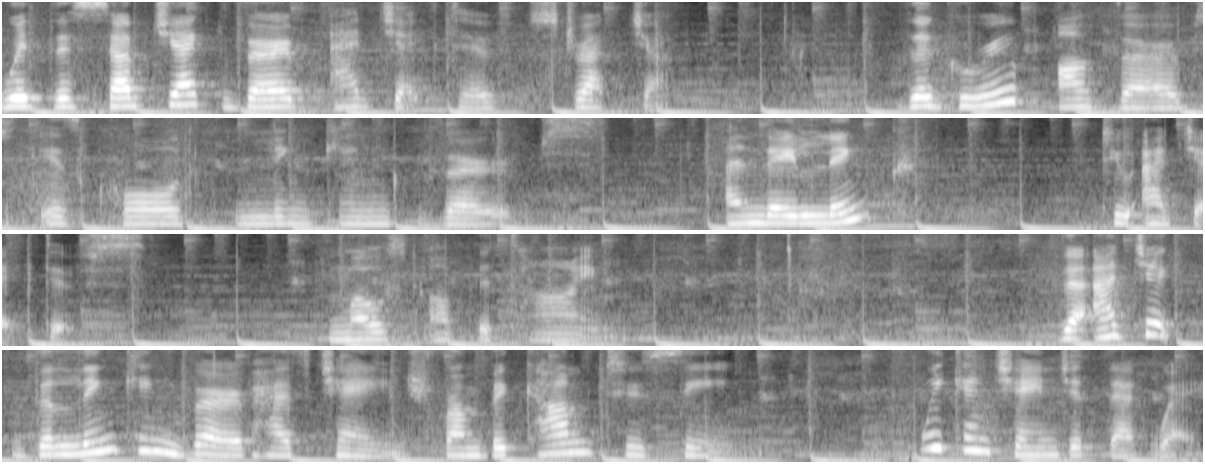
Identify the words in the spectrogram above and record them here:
with the subject, verb, adjective structure. The group of verbs is called linking verbs and they link to adjectives most of the time. The adject, the linking verb has changed from become to seem. We can change it that way.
